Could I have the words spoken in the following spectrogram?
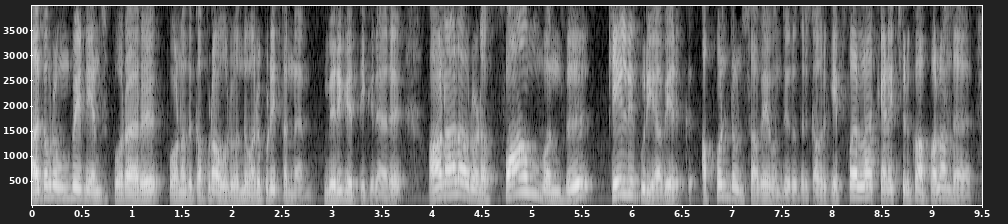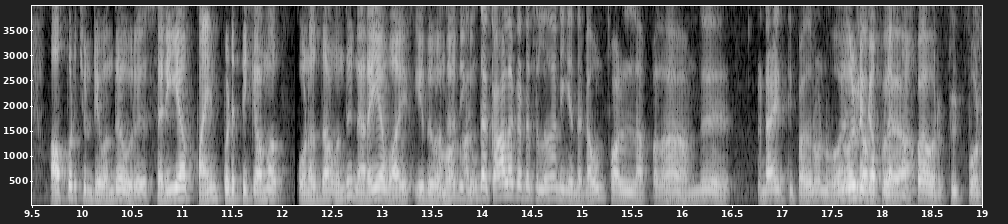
அதுக்கப்புறம் மும்பை இந்தியன்ஸ் போகிறாரு போனதுக்கப்புறம் அவர் வந்து மறுபடியும் தன்னை மெருகேற்றிக்கிறாரு ஆனாலும் அவரோட ஃபார்ம் வந்து கேள்விக்குறியாகவே இருக்குது அப் அண்ட் டவுன்ஸாகவே வந்து இருந்திருக்கு அவருக்கு எப்பெல்லாம் கிடைச்சிருக்கோ அப்பெல்லாம் அந்த ஆப்பர்ச்சுனிட்டி வந்து அவர் சரியா பயன்படுத்திக்காம போனதுதான் வந்து நிறைய வாய் இது வந்து அதிகம். அந்த காலகட்டத்துல தான் நீங்க இந்த டவுன்ஃபால் அப்பதான் வந்து ரெண்டாயிரத்தி பதினொன்று வேர்ல்டு கப். அப்ப ஒரு ட்வீட்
